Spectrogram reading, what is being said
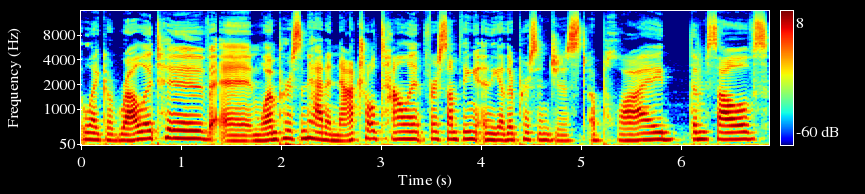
like a relative and one person had a natural talent for something and the other person just applied themselves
